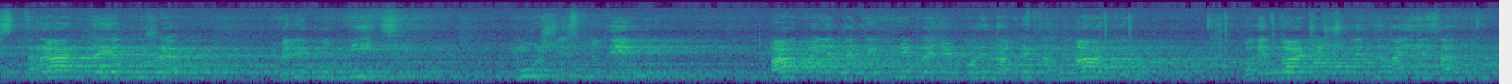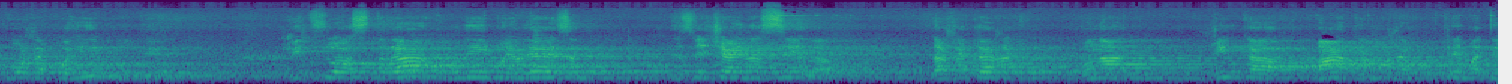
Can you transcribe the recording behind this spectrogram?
страх дає дуже велику міць, мужність людини. Багато є таких прикладів, коли, наприклад, мати, коли бачить, що дитина її може погибнути, від цього страху в неї з'являється незвичайна сила. Навіть кажуть, вона, жінка, мати може утримати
